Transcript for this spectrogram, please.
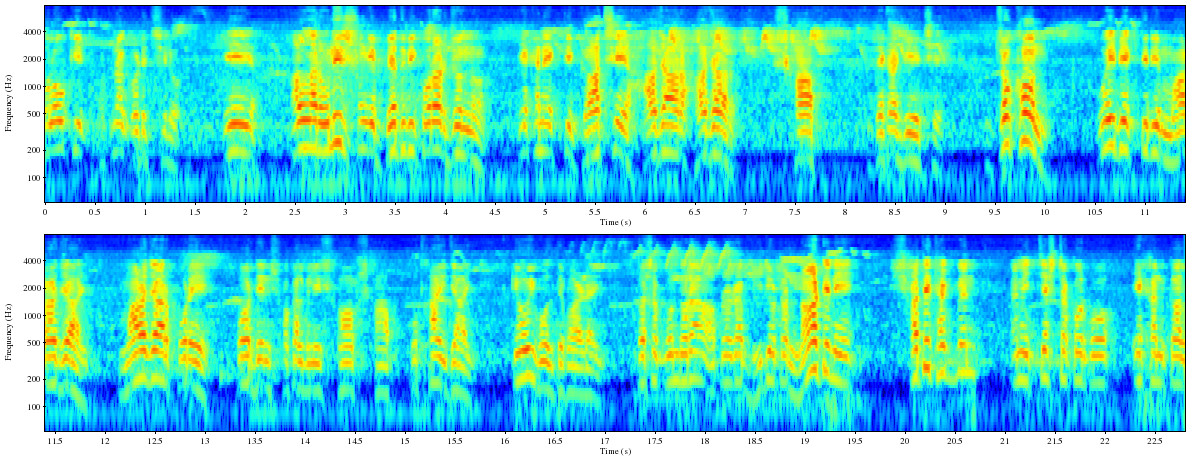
অলৌকিক ঘটনা ঘটেছিল। এই আল্লাহর অলির সঙ্গে বেদবি করার জন্য এখানে একটি গাছে হাজার হাজার সাপ দেখা গিয়েছে। যখন ওই ব্যক্তিটি মারা যায়, মারা যাওয়ার পরে পরদিন সকালবেলি সব সাপ কোথায় যায় কেউই বলতে পারে নাই। দর্শক বন্ধুরা, আপনারা ভিডিওটা না টেনে সাথে থাকবেন। আমি চেষ্টা করব এখানকার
